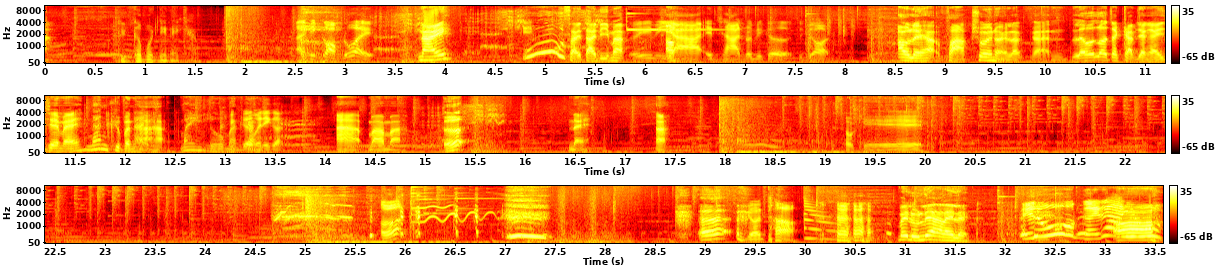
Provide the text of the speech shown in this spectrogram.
ขึ้นข้างบนยังไงครับไอ้ยมีกล่องด้วยไหนอู้สายตาดีมากเอ้ยมีเอ้ายาเอนชานด้วยพี่เกอร์สุดยอด เอาเลยฮะฝากช่วยหน่อยแล้วกัน แล้วเราจะกลับยังไงใช่ไหมนั่นคือปัญหาฮะไม่รู้เหมือพี่นเกอกัร์นมานี่ก่อนอ่ามามาเออไหนอะ โอเค เออเออโยนต่อ ไม่รู้เรื่องอะไรเลยไม่รู้เงยหน้าอ๋อดู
